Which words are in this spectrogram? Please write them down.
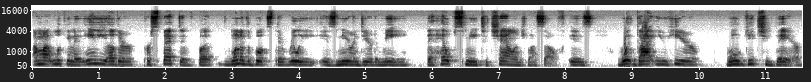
I'm not looking at any other perspective, but one of the books that really is near and dear to me that helps me to challenge myself is What Got You Here Won't Get You There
